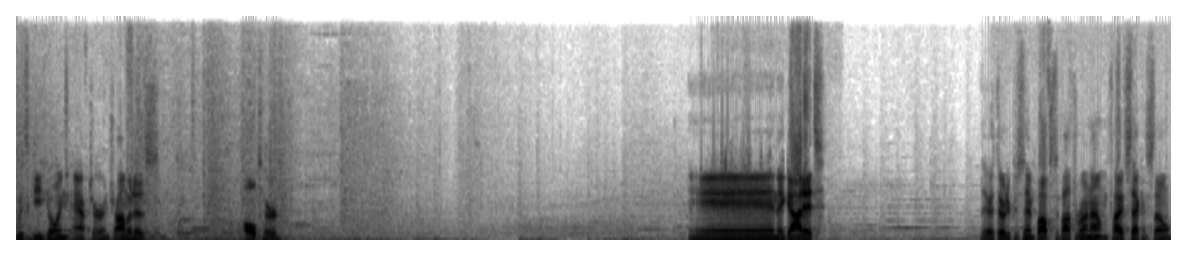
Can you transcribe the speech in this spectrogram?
Whiskey going after Andromeda's altar. And they got it. Their 30% buff's about to run out in 5 seconds, though.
